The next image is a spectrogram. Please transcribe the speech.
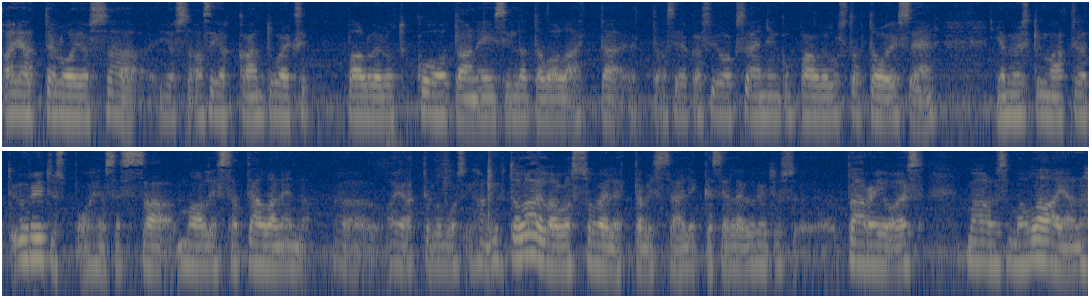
ajattelua, jossa, jossa asiakkaan tueksi palvelut kootaan, ei sillä tavalla, että, että asiakas juoksee niin kuin palvelusta toiseen. Ja myöskin mä ajattelen, että yrityspohjaisessa mallissa tällainen ajattelu voisi ihan yhtä lailla olla sovellettavissa, eli siellä yritys tarjoaisi mahdollisimman laajan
